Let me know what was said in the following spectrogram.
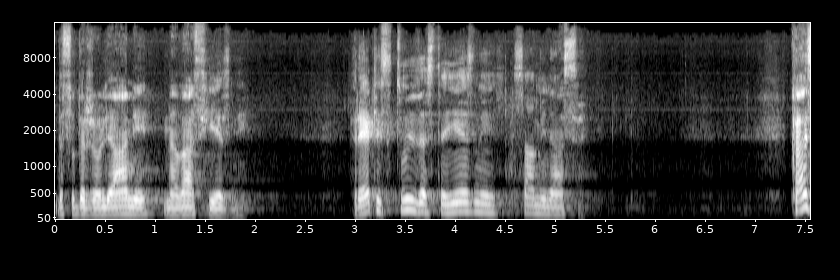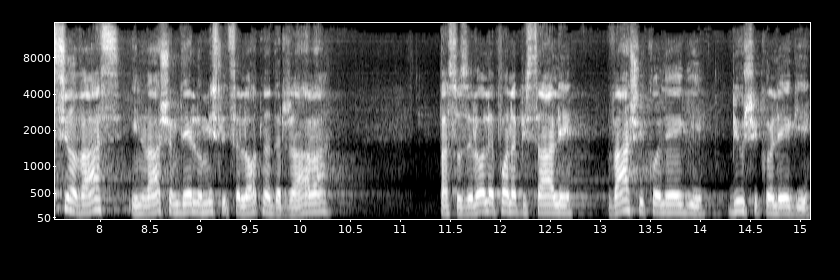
da so državljani na vas jezni. Rekli ste tudi, da ste jezni sami nase. Kaj si o vas in vašem delu misli celotna država, pa so zelo lepo napisali vaši kolegi, bivši kolegi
